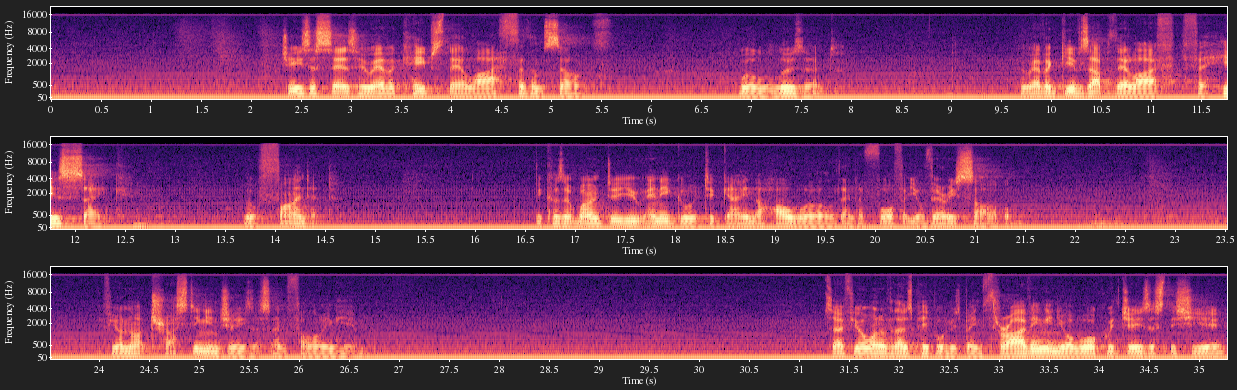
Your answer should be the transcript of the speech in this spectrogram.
Jesus says, Whoever keeps their life for themselves will lose it. Whoever gives up their life for his sake will find it. Because it won't do you any good to gain the whole world and to forfeit your very soul if you're not trusting in Jesus and following him. So, if you're one of those people who's been thriving in your walk with Jesus this year,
